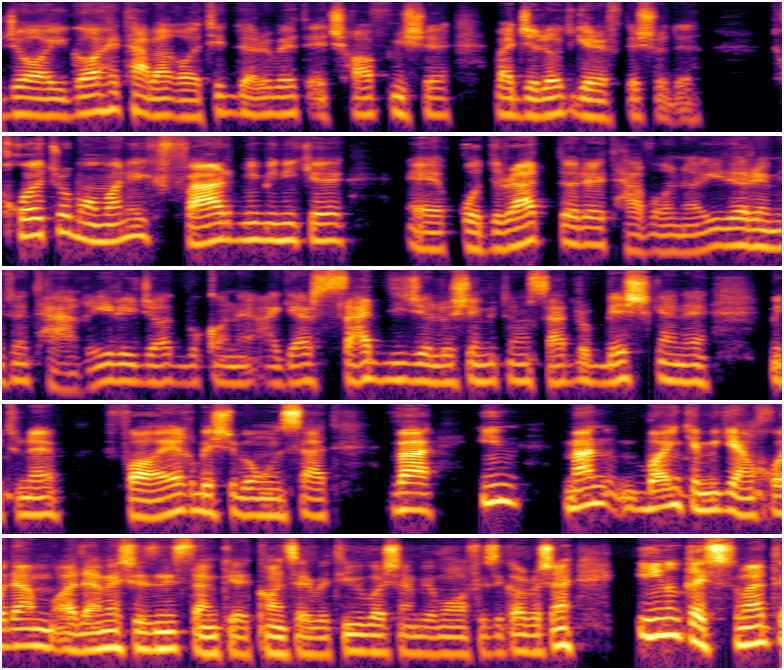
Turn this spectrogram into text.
جایگاه طبقاتی داره بهت اچاف میشه و جلوت گرفته شده. تو خودت رو به عنوان یک فرد می‌بینی که قدرت داره توانایی داره می‌تونه تغییر ایجاد بکنه. اگر صدی جلوشه می‌تونه صد رو بشکنه می‌تونه فائق بشه به اون صد. و این من با اینکه میگم خودم آدم چیز نیستم که کانسرواتیو باشم یا محافظه کار باشم این قسمت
